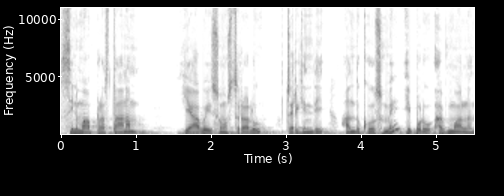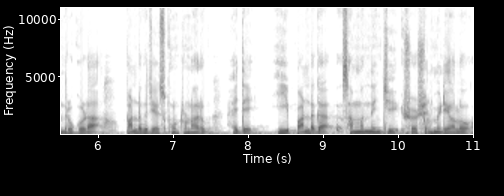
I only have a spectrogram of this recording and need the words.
సినిమా ప్రస్థానం యాభై సంవత్సరాలు జరిగింది. అందుకోసమే ఇప్పుడు అభిమానులందరూ కూడా పండుగ చేసుకుంటున్నారు. అయితే ఈ పండగ సంబంధించి సోషల్ మీడియాలో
